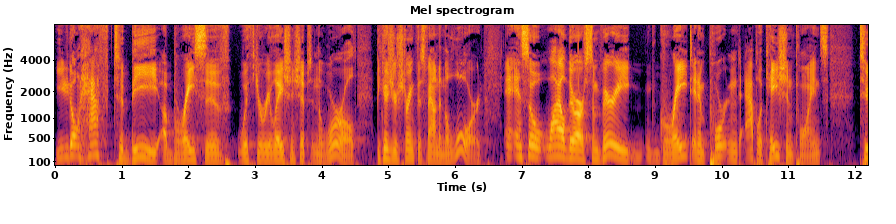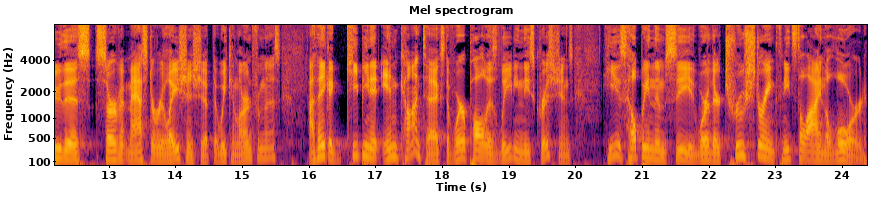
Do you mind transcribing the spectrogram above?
You don't have to be abrasive with your relationships in the world because your strength is found in the Lord. And so, while there are some very great and important application points to this servant master relationship that we can learn from this, I think uh, keeping it in context of where Paul is leading these Christians, he is helping them see where their true strength needs to lie in the Lord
